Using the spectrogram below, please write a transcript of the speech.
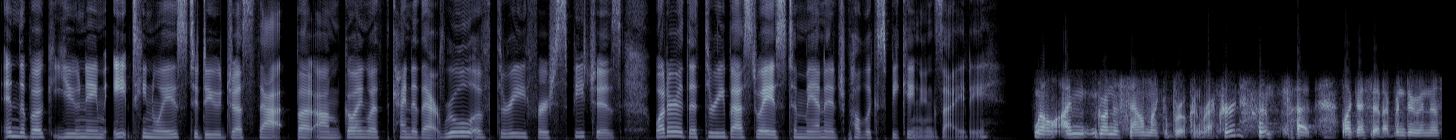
In the book, you name 18 ways to do just that, but um, going with kind of that rule of three for speeches, what are the three best ways to manage public speaking anxiety? Well, I'm going to sound like a broken record, but like I said, I've been doing this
